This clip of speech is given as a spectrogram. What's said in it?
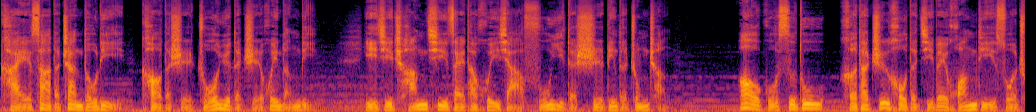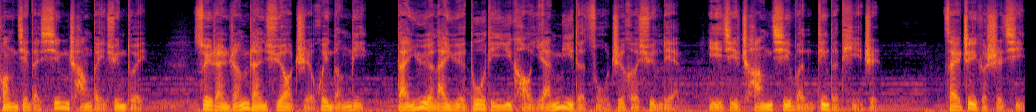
凯撒的战斗力靠的是卓越的指挥能力，以及长期在他麾下服役的士兵的忠诚。奥古斯都和他之后的几位皇帝所创建的新常备军队，虽然仍然需要指挥能力，但越来越多地依靠严密的组织和训练，以及长期稳定的体制。在这个时期，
